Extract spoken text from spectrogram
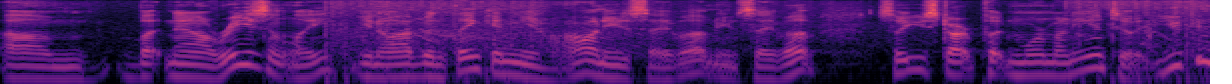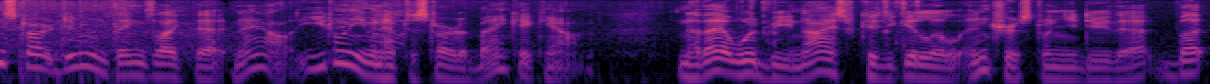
Um, but now recently, you know, I've been thinking, you know, oh, I need to save up, need to save up. So you start putting more money into it. You can start doing things like that now. You don't even have to start a bank account. Now that would be nice because you get a little interest when you do that. But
